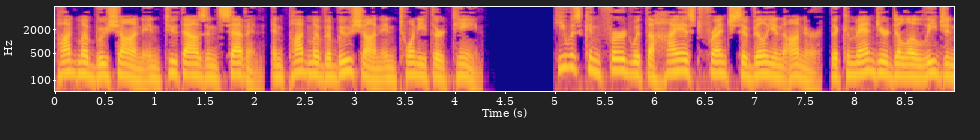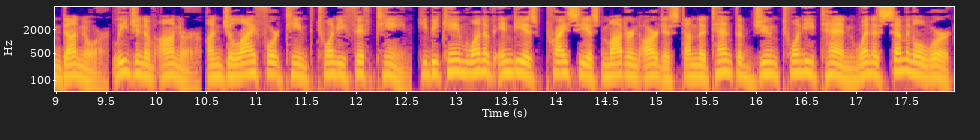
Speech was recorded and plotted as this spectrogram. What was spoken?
Padma Bhushan in 2007, and Padma Vibhushan in 2013. He was conferred with the highest French civilian honour, the Commandeur de la Légion d'honneur Legion of Honor on July 14, 2015. He became one of India's priciest modern artists on 10 June 2010 when a seminal work,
